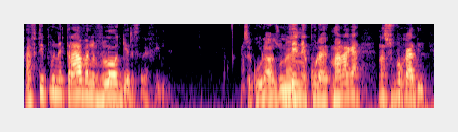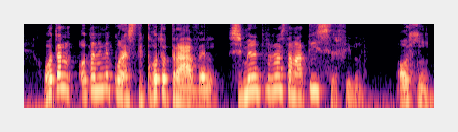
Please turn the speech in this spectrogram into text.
Αυτοί που είναι travel vloggers, ρε φίλε. Σε κουράζουνε. Δεν είναι κουραστικό. Μαλάκα, να σου πω κάτι. Όταν, όταν είναι κουραστικό το travel, σημαίνει ότι πρέπει να σταματήσεις, ρε φίλε. Όχι.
